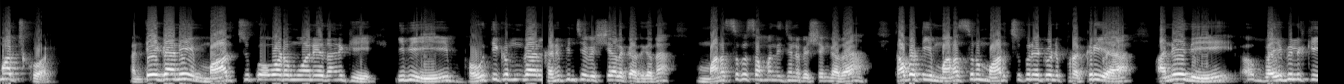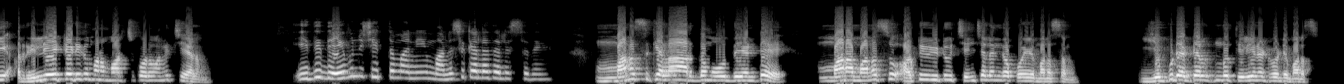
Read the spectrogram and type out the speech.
మార్చుకోవాలి. అంతేగాని మార్చుకోవడము అనే దానికి ఇవి భౌతికంగా కనిపించే విషయాలు కాదు కదా. మనసుకు సంబంధించిన విషయం కదా. కాబట్టి ఈ మనస్సును మార్చుకునేటువంటి ప్రక్రియ అనేది ఆ, బైబిల్కి రిలేటెడ్గా మనం మార్చుకోవడం అనేది చేయాలి. ఇది దేవుని చిత్తం అని మనసుకి ఎలా తెలుస్తుంది? మనసుకి ఎలా అర్థం అవుద్ది అంటే మన మనసు అటు ఇటు చంచలంగా పోయే మనసు. ఎప్పుడు ఎట్టెళ్తుందో తెలియనటువంటి మనసు.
